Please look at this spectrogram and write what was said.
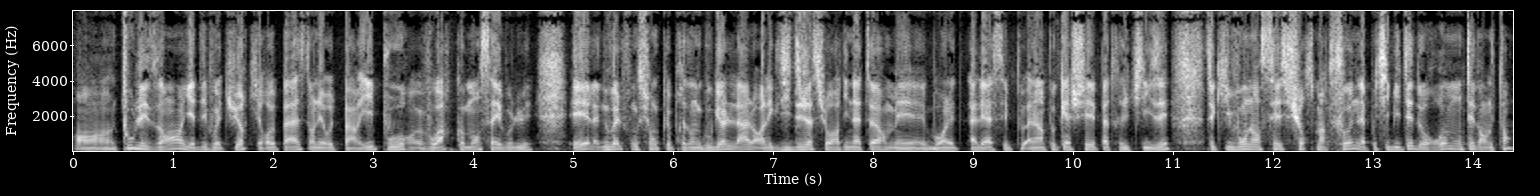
En, tous les ans, il y a des voitures qui repassent dans les rues de Paris pour voir comment ça a évolué. Et la nouvelle fonction que présente Google là, alors elle existe déjà sur ordinateur, mais bon, elle est, elle est assez, elle est un peu caché et pas très utilisé, c'est qu'ils vont lancer sur smartphone la possibilité de remonter dans le temps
